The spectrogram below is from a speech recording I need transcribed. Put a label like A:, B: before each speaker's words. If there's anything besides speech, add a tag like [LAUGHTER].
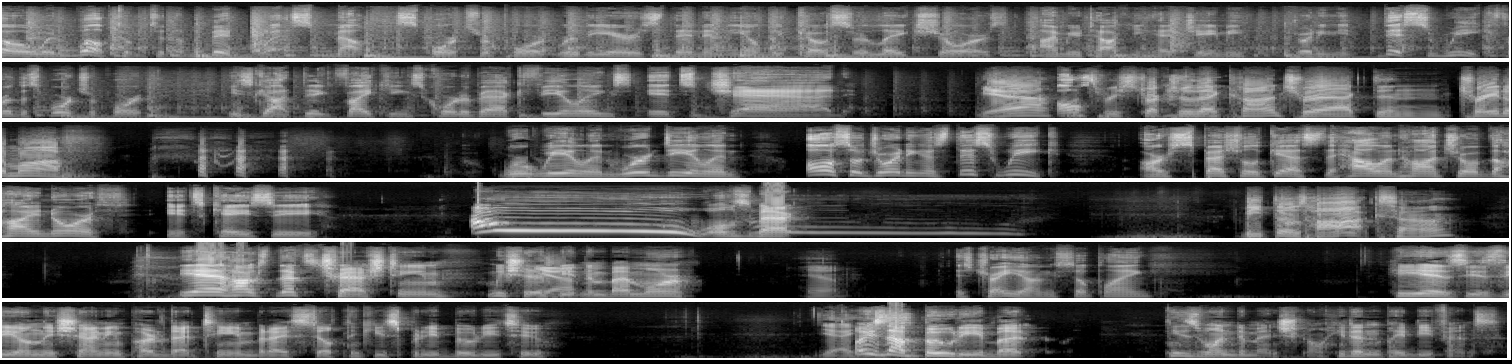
A: Hello and welcome to the Midwest Mountain Sports Report, where the air is thin and the only coasts are lake shores. I'm your talking head, Jamie. Joining me this week for the Sports Report, he's got big Vikings quarterback feelings. It's Chad.
B: Yeah, oh. let's restructure that contract and trade him off. [LAUGHS]
A: We're wheeling, we're dealing. Also joining us this week, our special guest, the Howlin' Honcho of the High North. It's Casey.
C: Oh, Wolves back.
B: Beat those Hawks, huh?
C: Yeah, Hawks. That's trash team. We should have
B: Yeah.
C: beaten them by more. Yeah.
A: Is Trae Young still playing?
C: He is. He's the only shining part of that team, but I still think he's pretty booty too.
A: Yeah,
C: Well, he's not booty, but he's one dimensional. He doesn't play defense.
